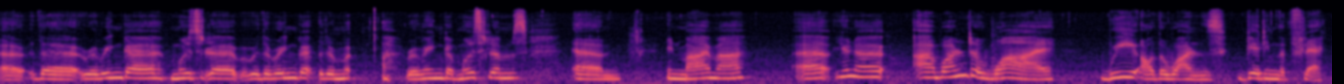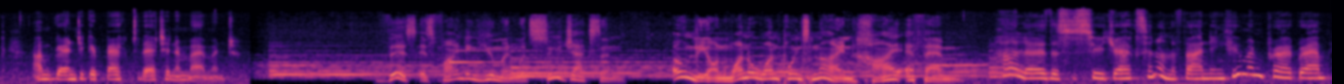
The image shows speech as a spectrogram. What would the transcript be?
uh, the Rohingya Muslim, the Rohingya, the Rohingya Muslims um, in Myanmar. Uh, you know, I wonder why we are the ones getting the flack. I'm going to get back to that in a moment. This is Finding Human with Sue Jackson, only on 101.9 Chai FM. Hello, this is Sue Jackson on the Finding Human program,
